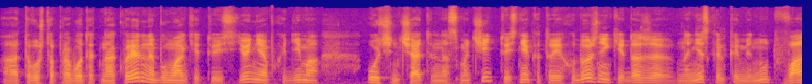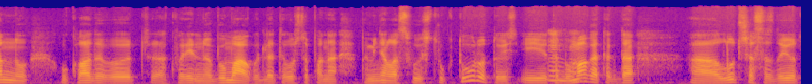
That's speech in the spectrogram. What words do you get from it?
а, того, чтобы работать на акварельной бумаге, то есть ее необходимо очень тщательно смочить. То есть некоторые художники даже на несколько минут в ванну укладывают акварельную бумагу для того, чтобы она поменяла свою структуру. То есть и эта бумага тогда лучше создает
